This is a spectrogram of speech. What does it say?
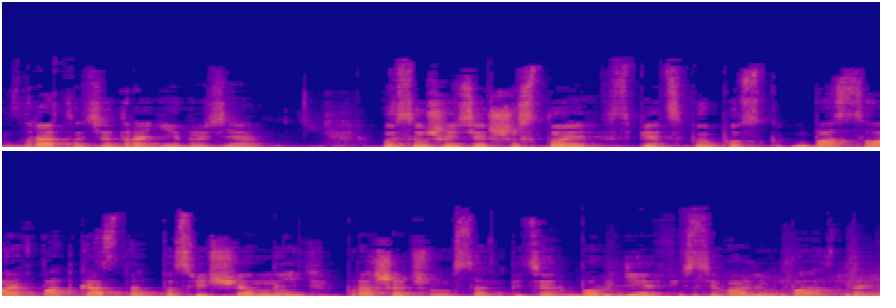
Здравствуйте, дорогие друзья! Вы слушаете шестой спецвыпуск Bass Live подкаста, посвященный прошедшему в Санкт-Петербурге фестивалю Bass Day.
